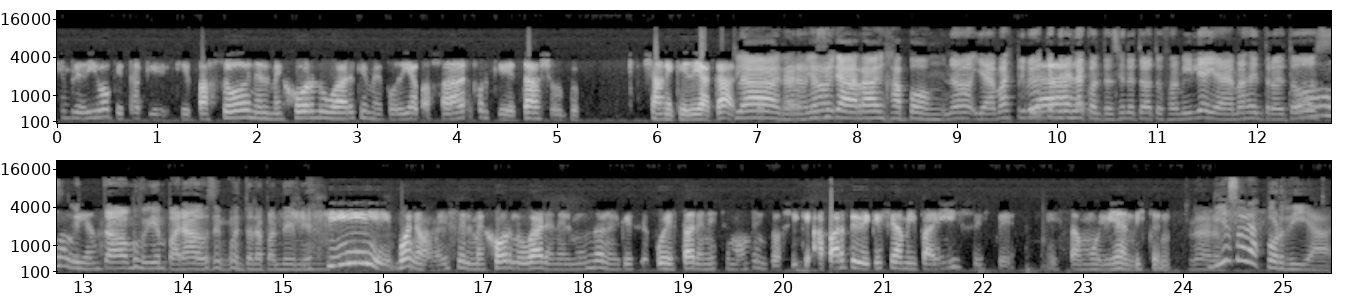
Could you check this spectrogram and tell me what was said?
siempre digo que ta, que, que pasó en el mejor lugar que me podía pasar, porque ta, yo ya me quedé acá. Claro, claro no, te agarraba en Japón. No, y además primero que tenés la contención de toda tu familia y además dentro de todos estábamos bien parados en cuanto a la pandemia. Sí, bueno, es el mejor lugar en el mundo en el que se puede estar en este momento, así que aparte de que sea mi país, este está muy bien, ¿viste? Claro. 10 horas por día,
